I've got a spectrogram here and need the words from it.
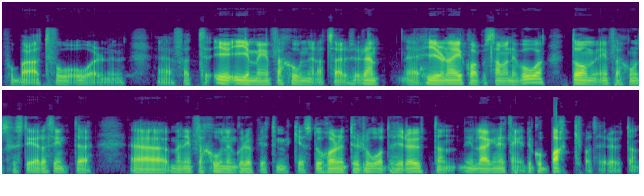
på bara två år nu. Eh, för att i, och med inflationen, att så här, ränt, eh, hyrorna är ju kvar på samma nivå, de inflationsjusteras inte, men inflationen går upp jättemycket så då har du inte råd att hyra ut den, din lägenhet längre, du går back på att hyra ut den.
